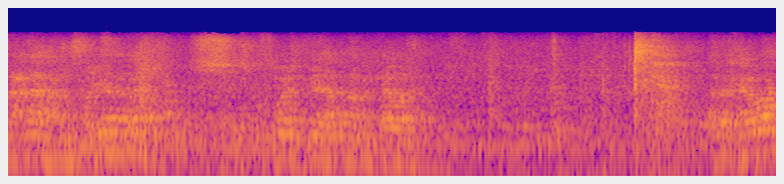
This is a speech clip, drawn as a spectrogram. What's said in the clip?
منعناها من الصيادة باش كويس فيها هذا من الحيوانات هذا الحيوان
